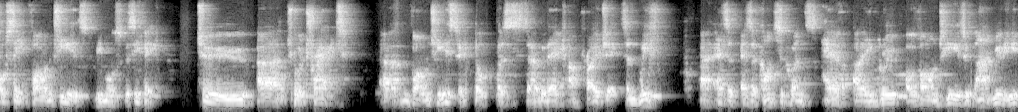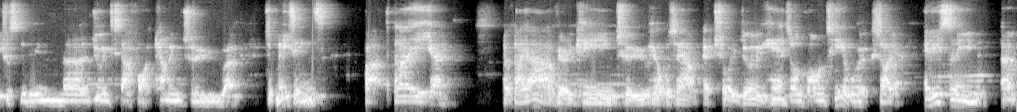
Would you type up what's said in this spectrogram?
or Seek volunteers to be more specific, to, uh, to attract um, volunteers to help us uh, with our club projects. And we've, uh, as, a, as a consequence, have a group of volunteers who aren't really interested in uh, doing stuff like coming to, to meetings but they uh, but they are very keen to help us out actually doing hands-on volunteer work. So have you seen um,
